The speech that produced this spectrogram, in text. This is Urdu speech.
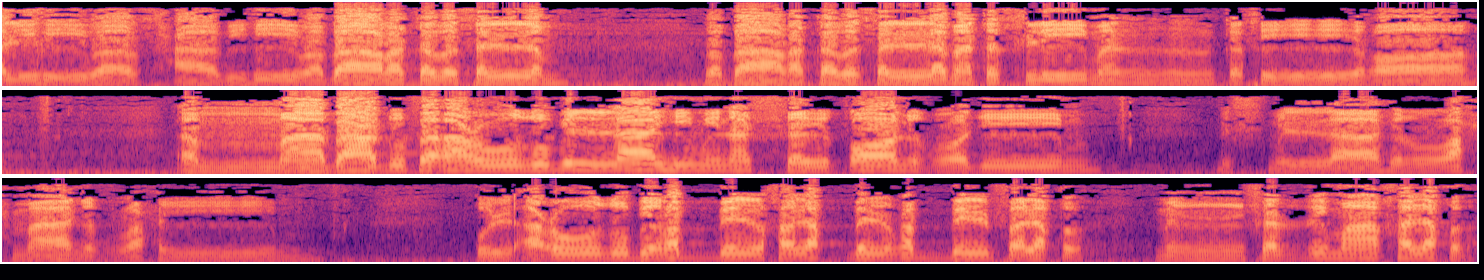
آله وأصحابه وبارك وسلم وبارك وسلم تسليما كثيرا. أما بعد فأعوذ بالله من الشيطان الرجيم. بسم الله الرحمن الرحيم. قل أعوذ برب الخلق بالرب الفلق من شر ما خلق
